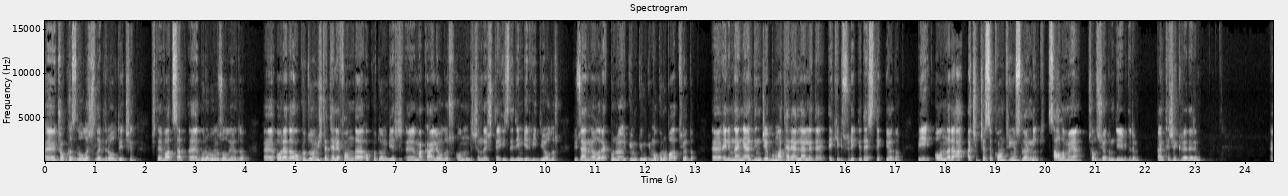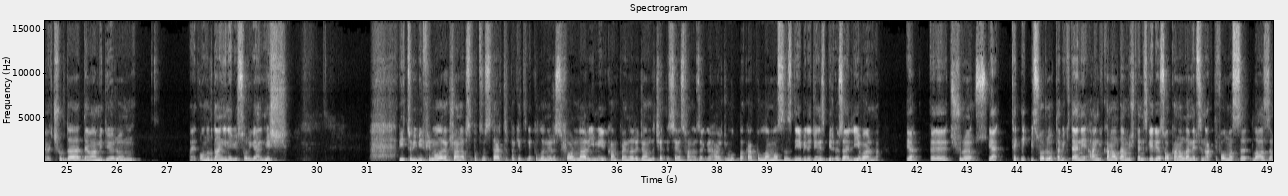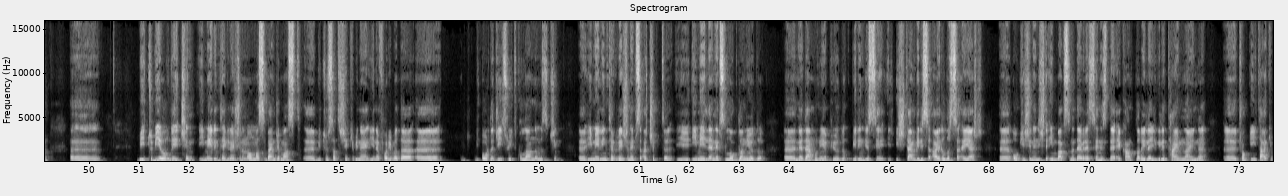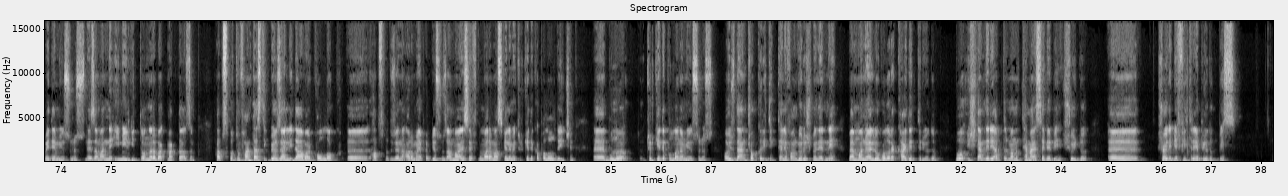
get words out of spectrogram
e, çok hızlı ulaşılabilir olduğu için işte WhatsApp e, grubumuz oluyordu. E, orada okuduğum işte telefonda okuduğum bir e, makale olur. Onun dışında işte izlediğim bir video olur düzenli olarak bunu güm güm güm o gruba atıyordum. E, elimden geldiğince bu materyallerle de ekibi sürekli destekliyordum. Bir onlara açıkçası continuous learning sağlamaya çalışıyordum diyebilirim. Ben teşekkür ederim. Evet şurada devam ediyorum. Evet Onur'dan yine bir soru gelmiş. B2B bir firma olarak şu an HubSpot'un starter paketini kullanıyoruz. Formlar, e-mail kampanyaları, canlı chat ve sales fan özellikleri harici mutlaka kullanmalısınız diyebileceğiniz bir özelliği var mı? Ya e, şunu yani teknik bir soru. Tabii ki de hani hangi kanaldan müşteriniz geliyorsa o kanalların hepsinin aktif olması lazım. E, B2B olduğu için e-mail integration'ın olması bence must. E, bütün satış ekibine yine Foriba'da e, orada G Suite kullandığımız için e, e-mail integration hepsi açıktı. E, e-maillerin hepsi loglanıyordu. E, neden bunu yapıyorduk? Birincisi işten birisi ayrılırsa eğer o kişinin işte inbox'ını devretseniz de accountlarıyla ilgili timeline'ı çok iyi takip edemiyorsunuz. Ne zaman ne e-mail gitti onlara bakmak lazım. HubSpot'un fantastik bir özelliği daha var. Call log. HubSpot üzerine arama yapabiliyorsunuz ama maalesef numara maskeleme Türkiye'de kapalı olduğu için bunu Türkiye'de kullanamıyorsunuz. O yüzden çok kritik telefon görüşmelerini ben manuel log olarak kaydettiriyordum. Bu işlemleri yaptırmamın temel sebebi şuydu. Ee, şöyle bir filtre yapıyorduk biz.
